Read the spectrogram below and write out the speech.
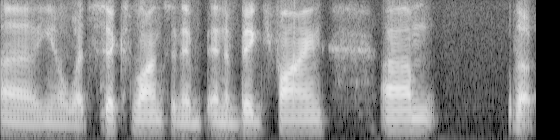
uh, you know what six months and a, and a big fine. Um, look,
